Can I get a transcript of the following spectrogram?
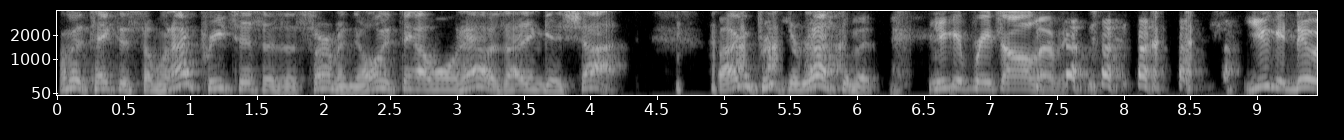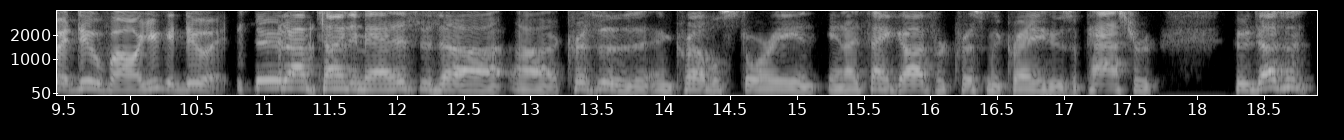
I'm going to take this. So when I preach this as a sermon, the only thing I won't have is I didn't get shot. I can preach the rest of it. You can preach all of it. you can do it too, Paul. You can do it, dude. I'm telling you, man. This is uh, uh Chris's incredible story, and and I thank God for Chris McRae, who's a pastor who doesn't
